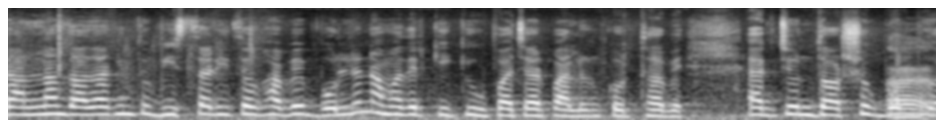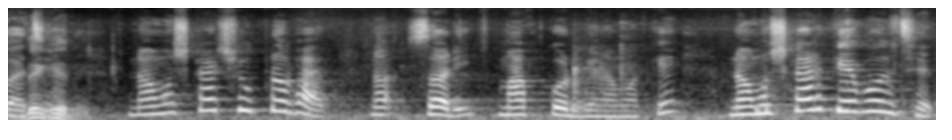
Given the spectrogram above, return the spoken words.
জানলাম। দাদা কিন্তু বিস্তারিতভাবে বললেন আমাদের কি কি উপাচার পালন করতে হবে। একজন দর্শক বন্ধু হ্যাঁ, আছে নমস্কার সুপ্রভাত। সরি মাফ করবেন আমাকে। নমস্কার কে বলছেন?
